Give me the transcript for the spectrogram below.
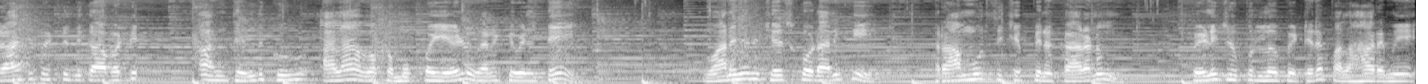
రాసి పెట్టింది కాబట్టి అంతెందుకు? అలా ఒక ముప్పై ఏళ్ళు వెనక్కి వెళ్తే వనజన చేసుకోవడానికి రామ్మూర్తి చెప్పిన కారణం పెళ్ళి చూపుల్లో పెట్టిన పలహారమే.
